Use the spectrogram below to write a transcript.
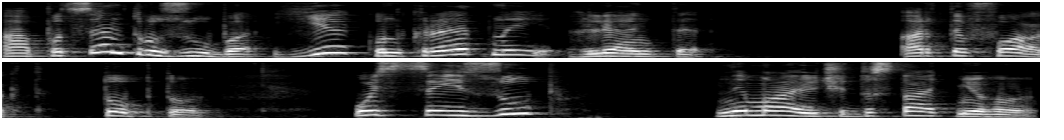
А по центру зуба є конкретний, гляньте, артефакт. Тобто, ось цей зуб, не маючи достатнього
